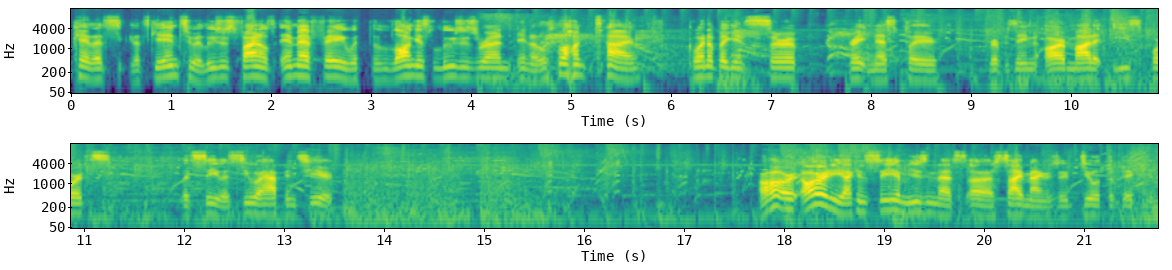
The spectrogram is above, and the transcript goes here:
Okay, let's let's get into it. Losers finals MFA with the longest losers run in a long time, going up against Syrup, great Ness player, representing Armada Esports. Let's see. Let's see what happens here. Already, I can see him using that uh, side magnet to deal with the Pikmin.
